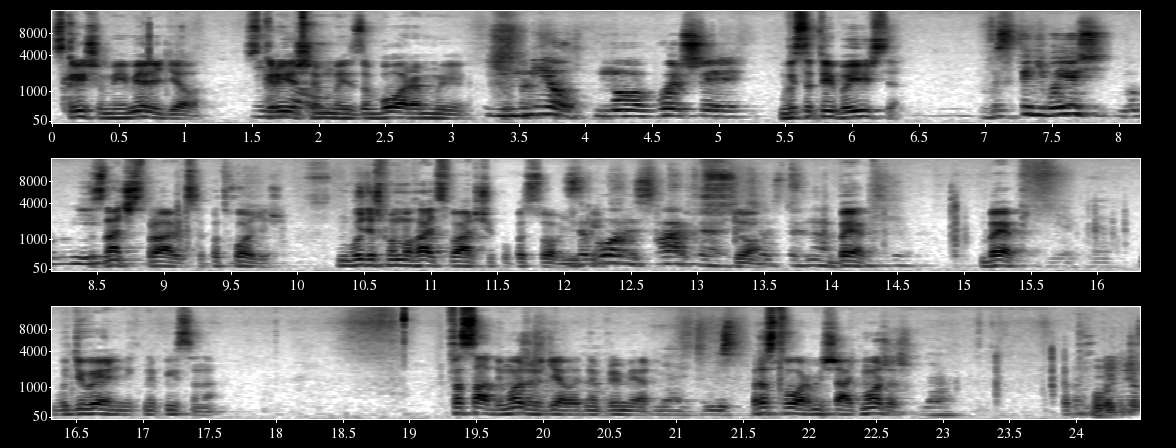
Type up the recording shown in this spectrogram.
С крышами имели дело? С Имел. крышами, заборами. Имел, но больше Высоты боишься? высоты не боюсь. Значит, справишься, подходишь. Будешь помогать сварщику пособнику. Заборы, сварка, Всё. все остальное. Бэк. Бэк. Будівельник написано. Фасады можешь делать, например? Раствор мешать можешь? Да. Подходишь.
